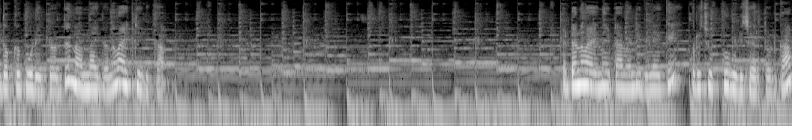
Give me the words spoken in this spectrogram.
ഇതൊക്കെ കൂടി ഇട്ടുകൊടുത്ത് നന്നായിട്ടൊന്ന് വഴറ്റിയെടുക്കാം. പെട്ടെന്ന് വഴന്ന് കിട്ടാൻ വേണ്ടി ഇതിലേക്ക് കുറച്ച് ഉപ്പ് കൂടി ചേർത്ത് കൊടുക്കാം.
